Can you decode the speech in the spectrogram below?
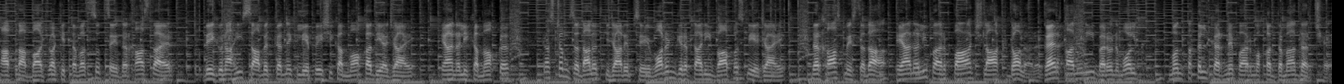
آفتاب باجوہ کی توسط سے درخواست دائر۔ بے گناہی ثابت کرنے کے لیے پیشی کا موقع دیا جائے۔ ایان علی کا موقف، کسٹمز عدالت کی جانب سے وارنٹ گرفتاری واپس لیے جائے۔ درخواست میں استدا ایان علی پر پانچ لاکھ ڈالر غیر قانونی بیرون ملک منتقل کرنے پر مقدمہ درج ہے۔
